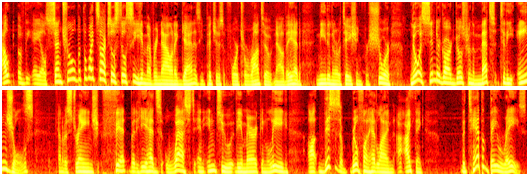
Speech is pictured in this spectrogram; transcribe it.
out of the AL Central, but the White Sox will still see him every now and again as he pitches for Toronto now. They had need in the rotation for sure. Noah Syndergaard goes from the Mets to the Angels. Kind of a strange fit, but he heads west and into the American League. Uh, this is a real fun headline, I think. The Tampa Bay Rays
